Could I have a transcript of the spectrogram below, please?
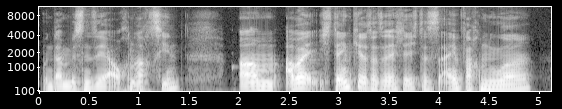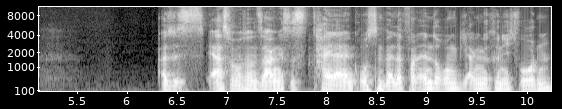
und da müssen sie ja auch nachziehen. Ähm, aber ich denke tatsächlich, das ist einfach nur. Also es, erstmal muss man sagen, es ist Teil einer großen Welle von Änderungen, die angekündigt wurden.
